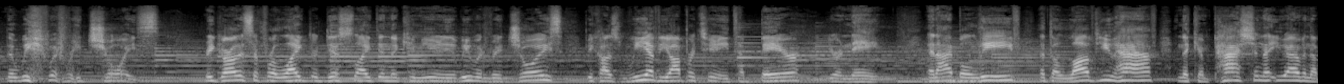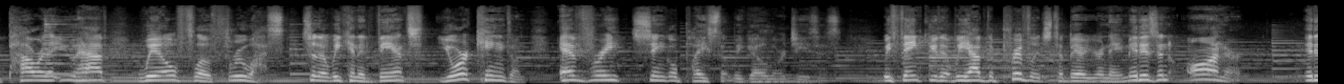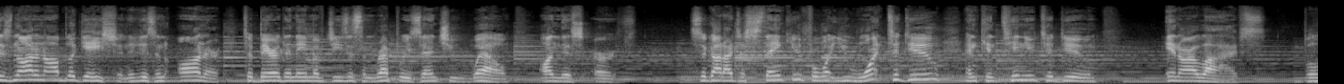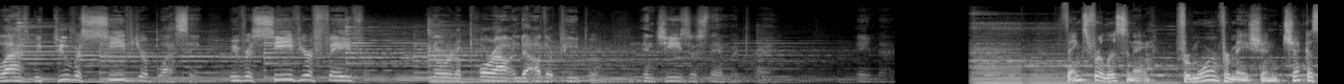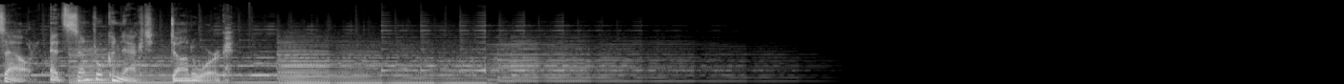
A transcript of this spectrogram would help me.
that we would rejoice regardless if we're liked or disliked in the community, that we would rejoice because we have the opportunity to bear your name. And I believe that the love you have and the compassion that you have and the power that you have will flow through us so that we can advance your kingdom every single place that we go, Lord Jesus. We thank you that we have the privilege to bear your name. It is an honor it is not an obligation, it is an honor to bear the name of Jesus and represent you well on this earth. So, God, I just thank you for what you want to do and continue to do in our lives. Bless, we do receive your blessing, we receive your favor in order to pour out into other people. In Jesus' name we pray. Amen. Thanks for listening. For more information, check us out at centralconnect.org.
